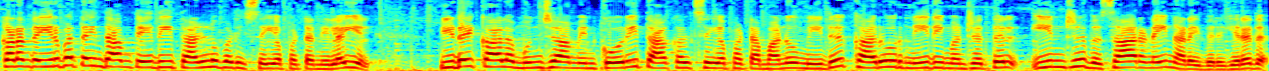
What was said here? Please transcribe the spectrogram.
கடந்த இருபத்தைந்தாம் தேதி தள்ளுபடி செய்யப்பட்ட நிலையில் இடைக்கால முன்ஜாமீன் கோரி தாக்கல் செய்யப்பட்ட மனு மீது கரூர் நீதிமன்றத்தில் இன்று விசாரணை நடைபெறுகிறது.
